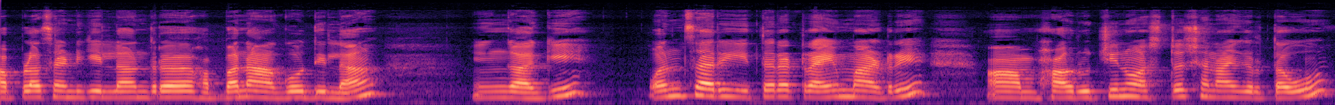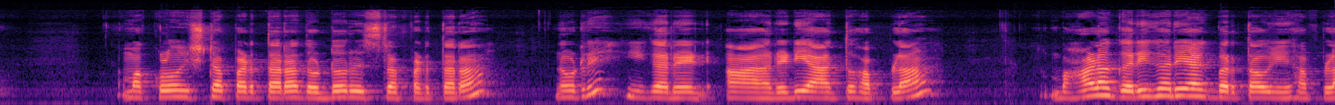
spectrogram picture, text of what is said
ಹಪ್ಪಳ ಸಂಡಿಗೆ ಇಲ್ಲ ಅಂದ್ರೆ ಹಬ್ಬನ ಆಗೋದಿಲ್ಲ. ಹೀಗಾಗಿ ಒಂದು ಸಾರಿ ಈ ಥರ ಟ್ರೈ ಮಾಡಿರಿ. ರುಚಿನೂ ಅಷ್ಟು ಚೆನ್ನಾಗಿರ್ತವೆ. ಮಕ್ಕಳು ಇಷ್ಟಪಡ್ತಾರೆ, ದೊಡ್ಡವರು ಇಷ್ಟಪಡ್ತಾರೆ. ನೋಡಿರಿ, ಈಗ ರೆಡಿ ರೆಡಿ ಆಯ್ತು ಹಪ್ಪಳ ಬಹಳ ಗರಿ ಗರಿಯಾಗಿ ಬರ್ತಾವೆ ಈ ಹಪ್ಪಳ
